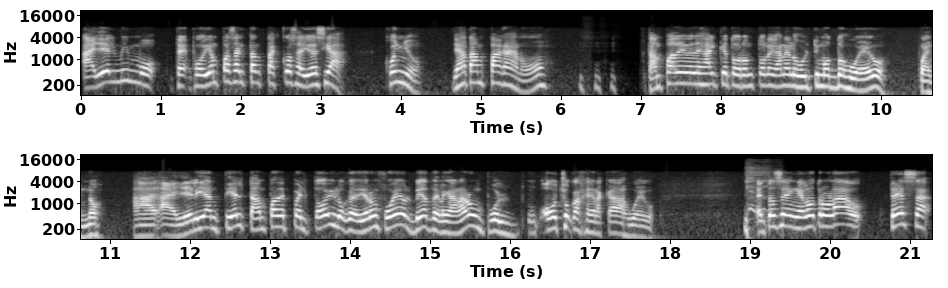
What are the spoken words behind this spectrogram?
Ayer mismo te, podían pasar tantas cosas. Yo decía, coño, ya Tampa ganó. Tampa debe dejar que Toronto le gane los últimos dos juegos. Pues no. Ayer y antier Tampa despertó y lo que dieron fue, olvídate, le ganaron por ocho cajeras cada juego. Entonces, en el otro lado, Tessa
